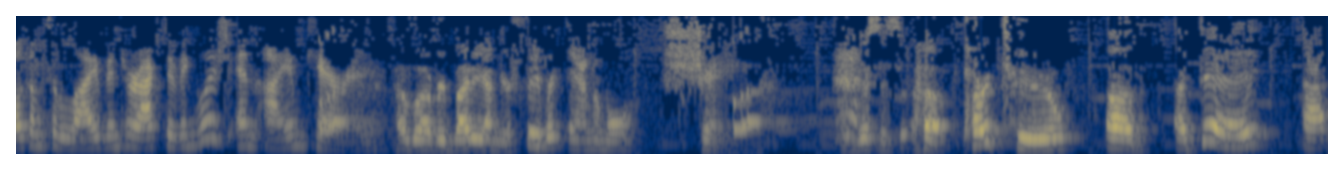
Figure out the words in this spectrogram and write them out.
welcome to Live Interactive English, and I am Karen. Hello, everybody. I'm your favorite animal, Shane. And this is uh, part two of a day at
